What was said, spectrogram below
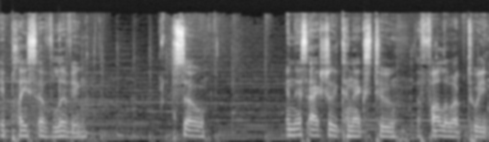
a place of living. So, and this actually connects to the follow up tweet.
